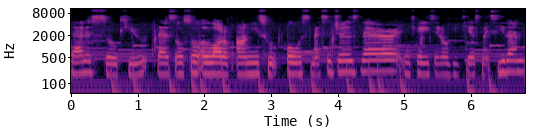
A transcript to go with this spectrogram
that is so cute. There's also a lot of armies who post messages there in case you know BTS might see them.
